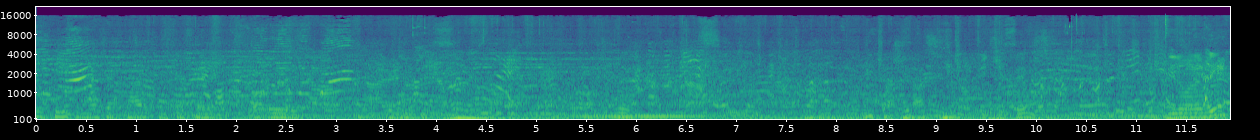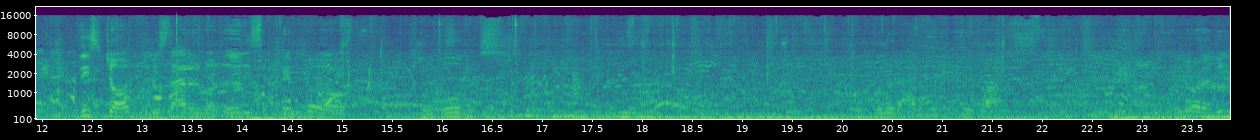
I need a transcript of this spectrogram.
amigos que isso mostra cara com você You know what I mean? This job we started about early September or, or August. You know what I mean?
